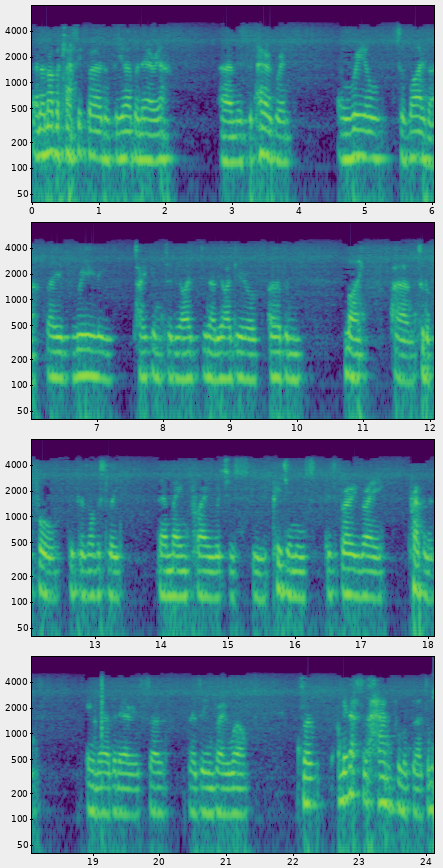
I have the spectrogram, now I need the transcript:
And another classic bird of the urban area um, is the peregrine, a real survivor. They've really taken to the you know the idea of urban life um, to the full because obviously their main prey, which is the pigeon, is, is very, very prevalent in urban areas, so they're doing very well. So, I mean, that's a handful of birds. I'm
